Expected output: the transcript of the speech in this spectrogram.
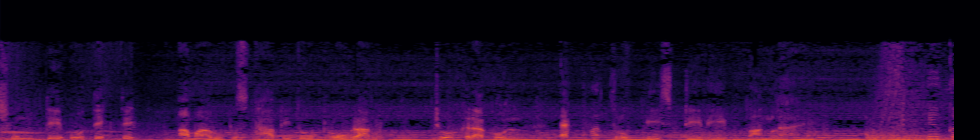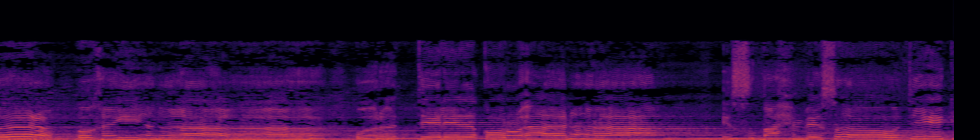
শুনতে ও দেখতে আমার উপস্থাপিত প্রোগ্রামে চোখ রাখুন একমাত্র পিস টিভি বাংলায় اقرأ أخيا ورتل القرآن اصبح بصوتك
